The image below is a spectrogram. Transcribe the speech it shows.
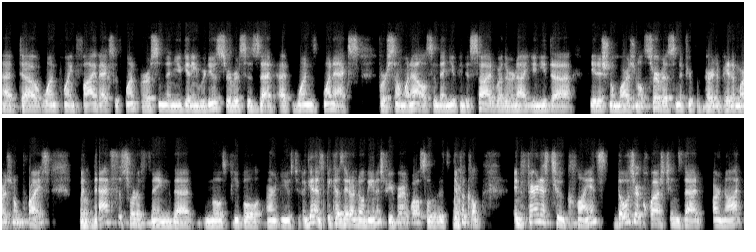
at uh, 1.5x with one person, then you're getting reduced services at at one one x for someone else, and then you can decide whether or not you need the the additional marginal service and if you're prepared to pay the marginal price. But that's the sort of thing that most people aren't used to. Again, it's because they don't know the industry very well. So it's difficult in fairness to clients, those are questions that are not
